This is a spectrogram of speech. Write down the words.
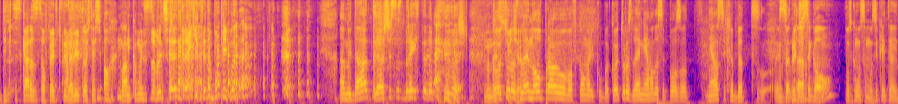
ти като се скара за салфетките, нали? Той ще ох, мамка му и да се съвлече с дрехите да попива. Ами да, трябваше с дрехите да попиваш. Но не Който разлее ново правило в Комери Куба. Който разлее няма да се ползват, няма да се хабят а, Съблича инвентар. се гол, пуска му се музика и той...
